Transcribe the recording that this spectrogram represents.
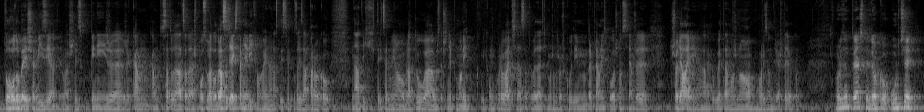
dlhodobejšia vízia tej vašej skupiny, že, že kam, kam to sa to dá celé až posúvať. Lebo rastie extrémne rýchlo, hej, narastli ste v podstate za pár rokov na tých 30 miliónov obratu a už začne pomaly vykonkurovať, dá sa povedať, možno trošku tým prepravným spoločnosťam, že čo ďalej, ako bude tam možno horizont 3 až 5 rokov? Horizont 3 až 5 rokov určite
